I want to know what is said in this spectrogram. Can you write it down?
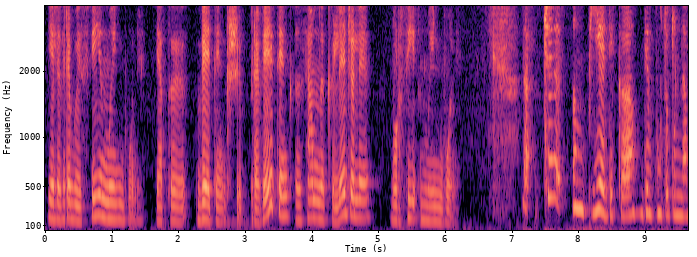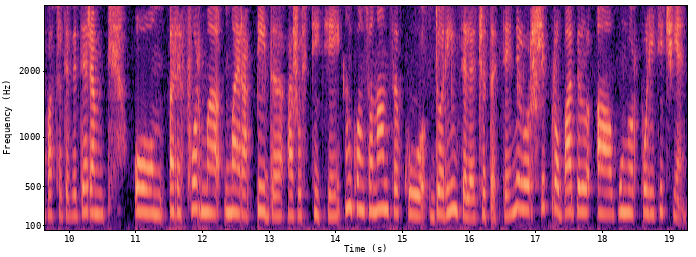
ele trebuie să fie în mâini bune. Iată, vetting și prevetting înseamnă că legile vor fi în mâini bune. Dar ce împiedică, din punctul dumneavoastră de vedere, o reformă mai rapidă a justiției, în consonanță cu dorințele cetățenilor și probabil a unor politicieni?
